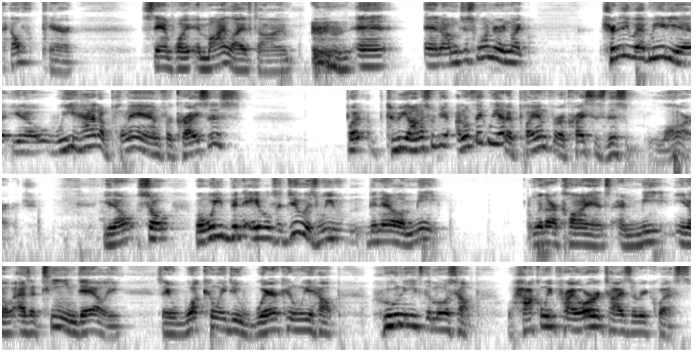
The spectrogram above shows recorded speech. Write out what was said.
health standpoint in my lifetime. and and I'm just wondering, like, Trinity Web Media, you know, we had a plan for crisis, but to be honest with you, I don't think we had a plan for a crisis this large. You know, so what we've been able to do is we've been able to meet with our clients and meet, you know, as a team daily, say, what can we do? Where can we help? Who needs the most help? How can we prioritize the requests?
